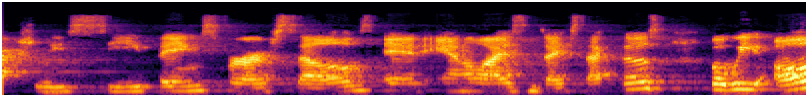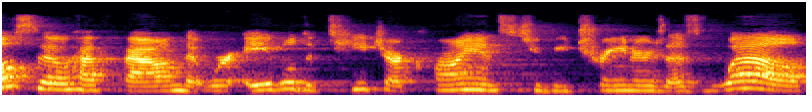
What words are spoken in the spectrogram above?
actually see things for ourselves and analyze and dissect those. But we also have found that we're able to teach our clients to be trainers as well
